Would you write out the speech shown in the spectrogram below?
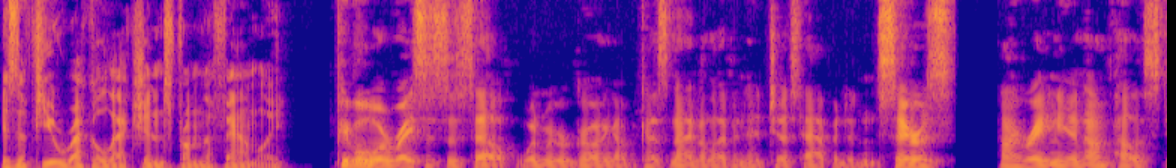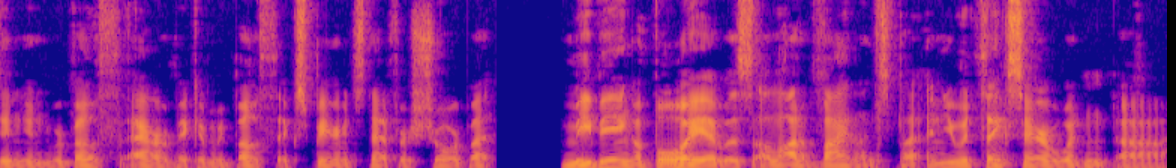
is a few recollections from the family. People were racist as hell when we were growing up because 9 11 had just happened. And Sarah's Iranian, I'm Palestinian. We're both Arabic and we both experienced that for sure. But me being a boy, it was a lot of violence. But, and you would think Sarah wouldn't, uh,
